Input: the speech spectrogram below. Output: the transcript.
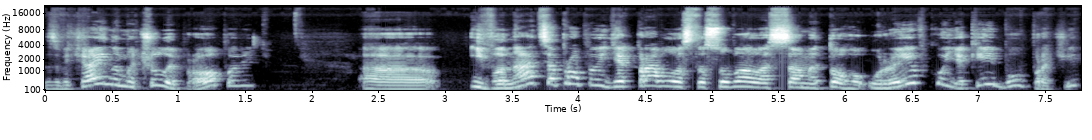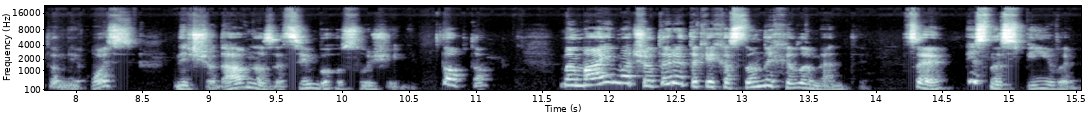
Звичайно, ми чули проповідь. Е, і вона, ця проповідь, як правило, стосувалася саме того уривку, який був прочитаний ось нещодавно за цим богослужінням. Тобто, ми маємо чотири таких основних елементи: це піснеспіви.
